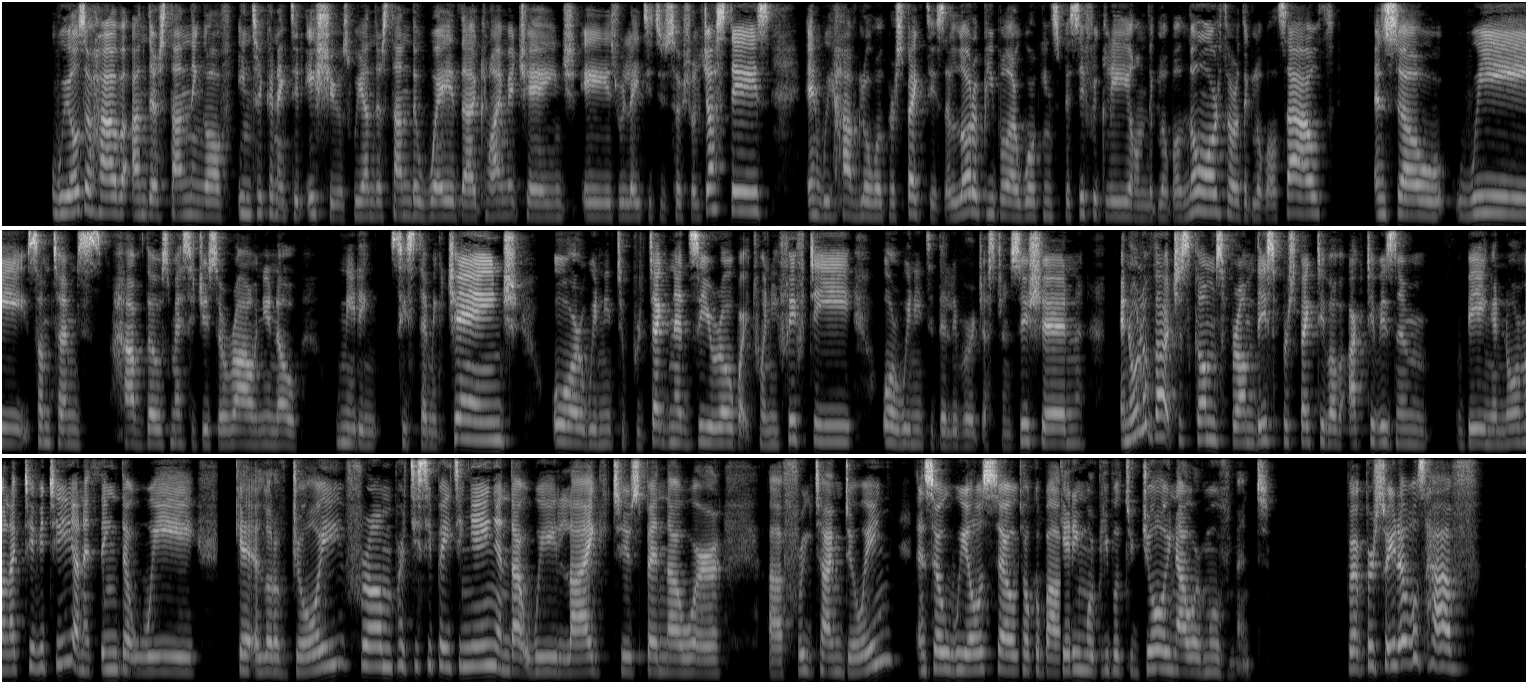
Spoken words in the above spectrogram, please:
we also have understanding of interconnected issues. We understand the way that climate change is related to social justice and we have global perspectives. A lot of people are working specifically on the global north or the global south. And so we sometimes have those messages around you know needing systemic change or we need to protect net zero by 2050 or we need to deliver a just transition. And all of that just comes from this perspective of activism being a normal activity. And I think that we get a lot of joy from participating in and that we like to spend our uh, free time doing. And so we also talk about getting more people to join our movement. But persuadables have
